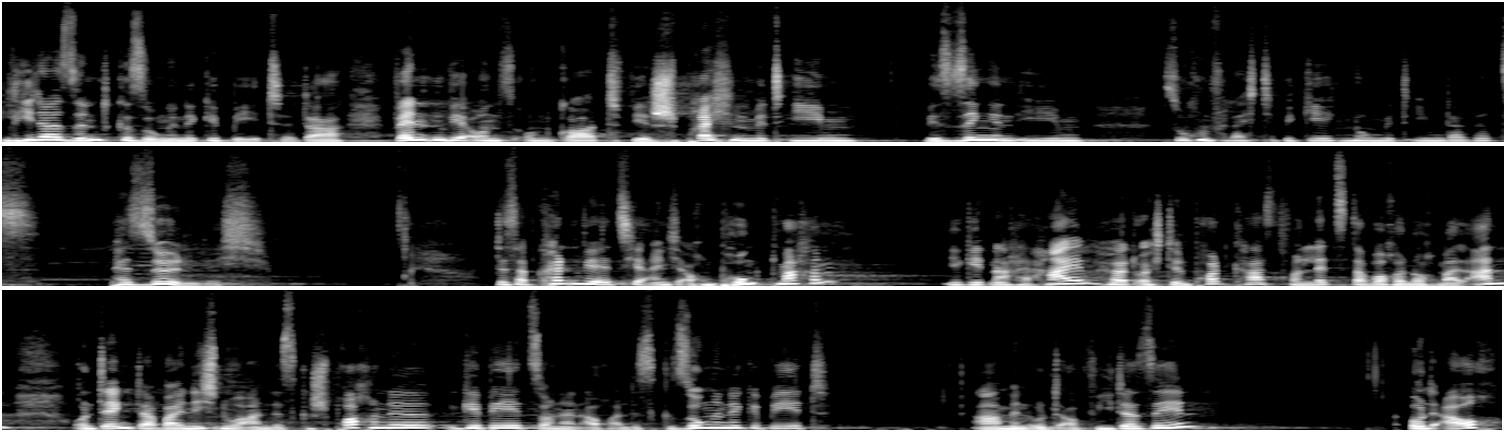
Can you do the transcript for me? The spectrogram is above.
Lieder sind gesungene Gebete. Da wenden wir uns um Gott, wir sprechen mit ihm, wir singen ihm, suchen vielleicht die Begegnung mit ihm, da wird es persönlich. Deshalb könnten wir jetzt hier eigentlich auch einen Punkt machen. Ihr geht nachher heim, hört euch den Podcast von letzter Woche nochmal an und denkt dabei nicht nur an das gesprochene Gebet, sondern auch an das gesungene Gebet. Amen und auf Wiedersehen. Und auch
